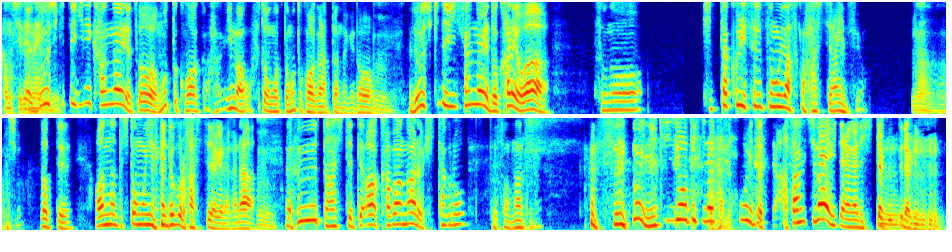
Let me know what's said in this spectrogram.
かもしれない。常識的に考えると、もっと怖く、今、ふと思ってもっと怖くなったんだけど、うん。常識的に考えると、彼は、その、ひったくりするつもりであそこ走ってないんですよ。ああでしょ？だって、あんな人もいないところ走ってるわけだから、うん。ふーっと走ってって、あ、カバンがある、ひったくろ？つって、その、なんていうの？すんごい日常的な行為として、朝道前みたいな感じでひったくってるわけです。うん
